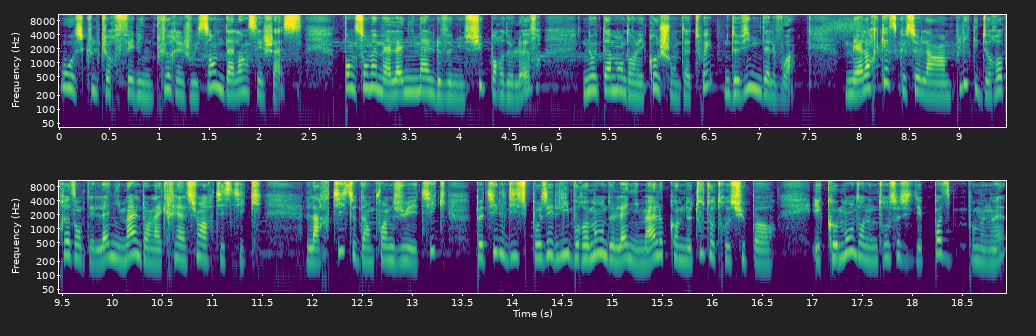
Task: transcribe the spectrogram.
ou aux sculptures félines plus réjouissantes d'Alain Séchasse. Pensons même à l'animal devenu support de l'œuvre, notamment dans Les cochons tatoués de Wim Delvoye. Mais alors qu'est-ce que cela implique de représenter l'animal dans la création artistique? L'artiste, d'un point de vue éthique, peut-il disposer librement de l'animal comme de tout autre support? Et comment, dans notre société post-moderne,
